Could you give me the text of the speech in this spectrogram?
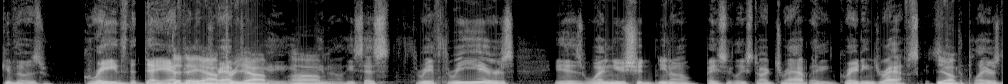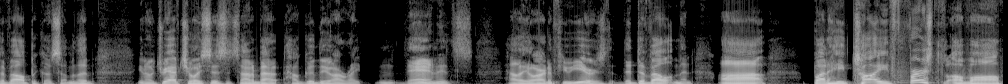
give those grades the day after the day draft. after. Yeah, you, um, you know, he says three three years is when you should you know basically start draft uh, grading drafts. Yeah. the players develop because some of the you know, draft choices. It's not about how good they are right then. It's how they are in a few years. The development. Uh but he, ta- he first of all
